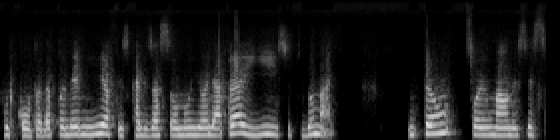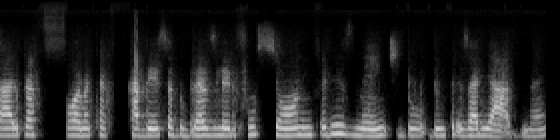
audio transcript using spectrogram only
por conta da pandemia a fiscalização não ia olhar para isso e tudo mais. Então, foi um mal necessário para a forma que a cabeça do brasileiro funciona, infelizmente, do, do, empresariado, né?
